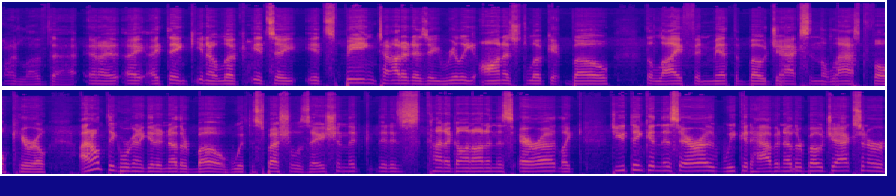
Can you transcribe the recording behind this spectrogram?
I love that, and I, I, I think you know, look, it's a it's being touted as a really honest look at Bo, the life and myth of Bo Jackson, the last folk hero. I don't think we're going to get another Bo with the specialization that that has kind of gone on in this era. Like, do you think in this era we could have another Bo Jackson, or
